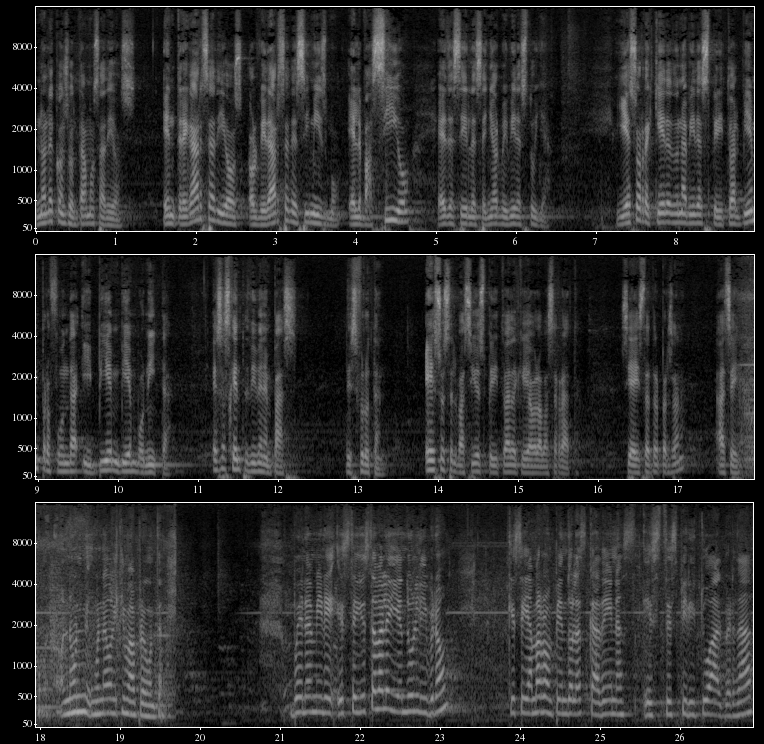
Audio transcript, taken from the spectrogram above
No le consultamos a Dios. Entregarse a Dios, olvidarse de sí mismo, el vacío, es decirle, Señor, mi vida es tuya. Y eso requiere de una vida espiritual bien profunda y bien, bien bonita. Esas gentes viven en paz, disfrutan. Eso es el vacío espiritual del que yo hablaba hace rato. ¿Sí, ahí está otra persona? Ah, sí. Una, una última pregunta. Bueno, mire, este, yo estaba leyendo un libro que se llama Rompiendo las Cadenas este, Espiritual, ¿verdad?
